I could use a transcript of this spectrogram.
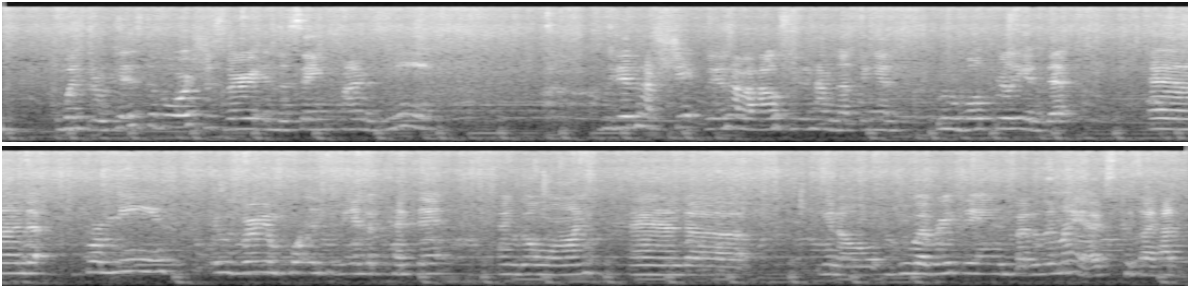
went through his divorce, just very in the same time as me, we didn't have shit. We didn't have a house. We didn't have nothing, and we were both really in debt. And for me, it was very important to be independent and go on and uh, you know do everything better than my ex because I had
